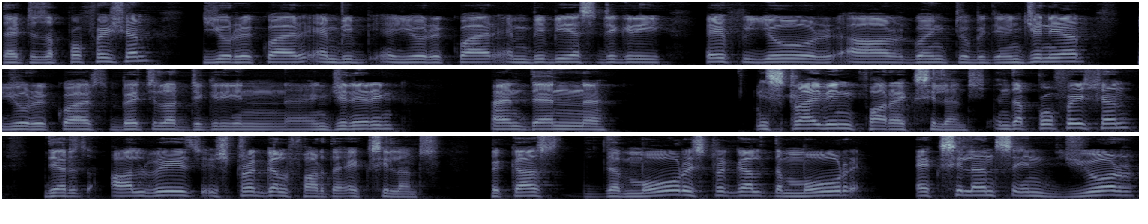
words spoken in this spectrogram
that is a profession you require MB, you require mbbs degree. If you are going to be the engineer you require bachelor degree in uh, engineering. And then uh, striving for excellence. In the profession there is always struggle for the excellence. Because the more struggle the more excellence in your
